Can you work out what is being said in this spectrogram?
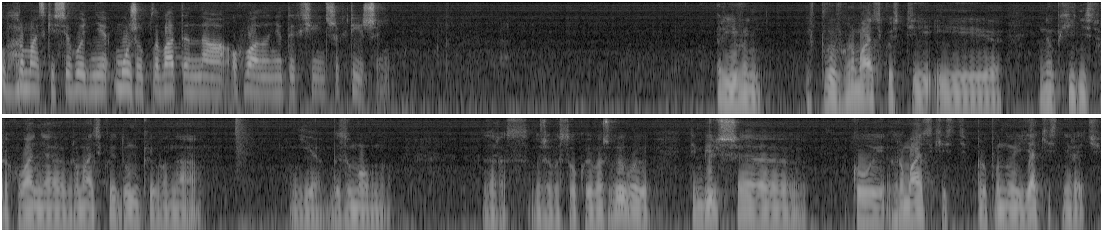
громадськість сьогодні може впливати на ухвалення тих чи інших рішень? Рівень і вплив громадськості і необхідність врахування громадської думки, вона є безумовно зараз дуже високою і важливою. Тим більше, коли громадськість пропонує якісні речі.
